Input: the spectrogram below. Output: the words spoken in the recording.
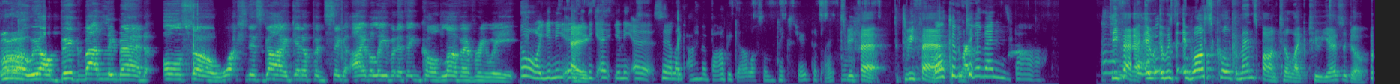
oh, we are big manly men. Also, watch this guy get up and sing "I Believe in a Thing Called Love" every week. No, you need uh, to, Hey. you, need to, you need to say like I'm a Barbie girl or something stupid like To be fair, to be fair, Welcome like, to the men's bar. to be fair, it, it was it was called the Men's Bar until like two years ago. Is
